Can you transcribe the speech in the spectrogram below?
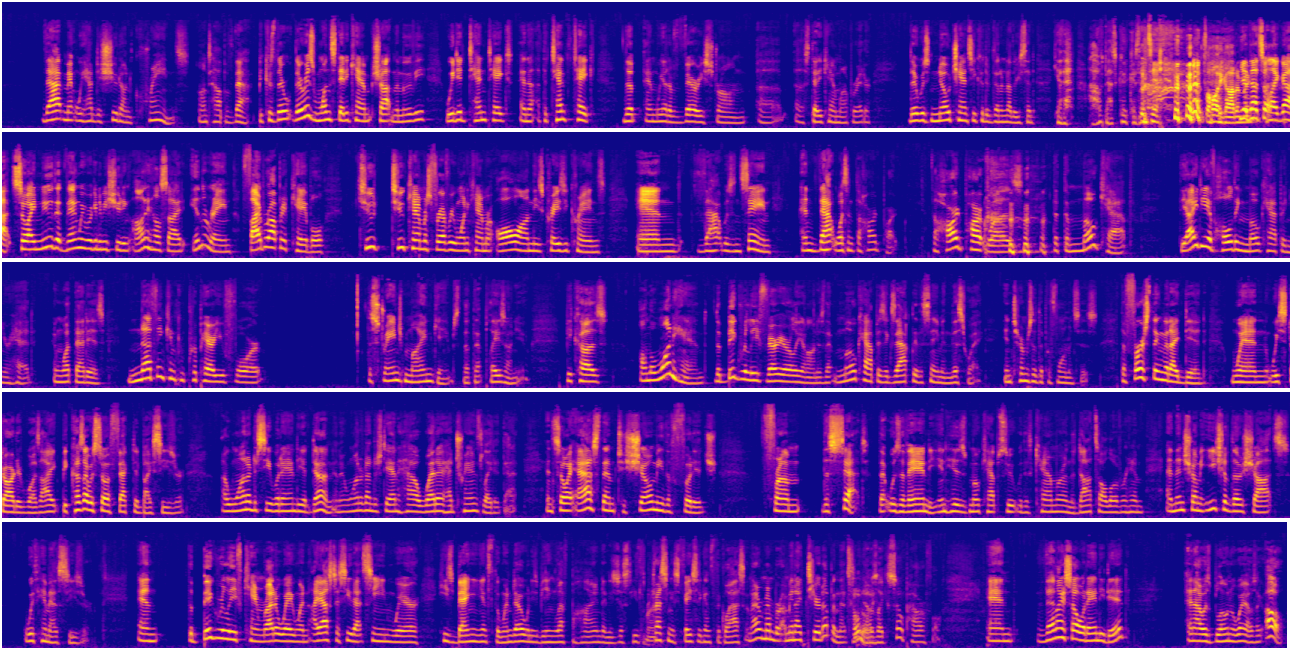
that meant we had to shoot on cranes on top of that because there there is one Steadicam shot in the movie. We did ten takes, and at the tenth take, the and we had a very strong uh, uh, Steadicam operator. There was no chance he could have done another. He said, "Yeah, that, oh, that's good because that's it." That's all I got yeah, that's all I got. So I knew that then we were going to be shooting on a hillside in the rain, fiber optic cable, two two cameras for every one camera, all on these crazy cranes, and that was insane. And that wasn't the hard part. The hard part was that the mocap, the idea of holding mocap in your head and what that is, nothing can prepare you for the strange mind games that that plays on you. Because on the one hand, the big relief very early on is that mocap is exactly the same in this way in terms of the performances. The first thing that I did when we started was I because I was so affected by Caesar, I wanted to see what Andy had done and I wanted to understand how Weta had translated that. And so I asked them to show me the footage from the set that was of Andy in his mocap suit with his camera and the dots all over him, and then show me each of those shots with him as Caesar. And the big relief came right away when I asked to see that scene where he's banging against the window when he's being left behind and he's just he's Right. pressing his face against the glass. And I remember, I mean, I teared up in that scene. I was like, so powerful. And then I saw what Andy did, and I was blown away. I was like, oh,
